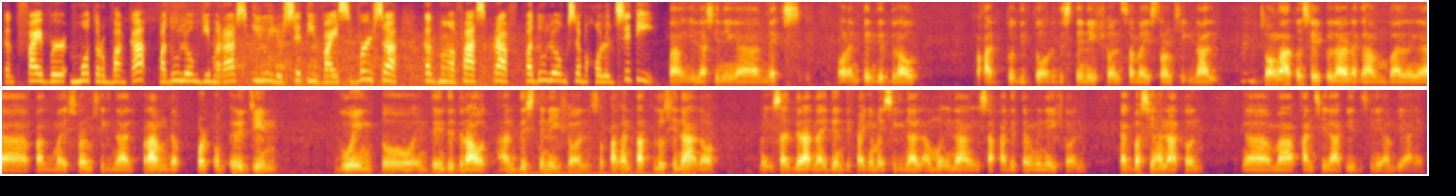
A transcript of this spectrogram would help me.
kag fiber motor bangka padulong Gimaras, Iloilo City vice versa kag mga fast craft padulong sa Bacolod City. Ang ila sini nga next or intended route pakadto dito or destination sa may storm signal. So ang atong circular naghambal nga pag may storm signal from the port of origin going to intended route and destination. So pag ang tatlo sina no, may isa dira na identify nga may signal amo ina ang isa ka determination kag basihan naton nga makansila gid sini ang biyahe.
